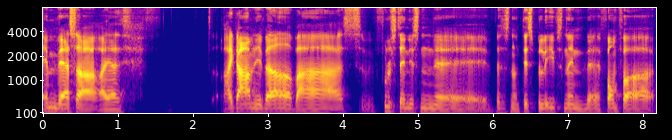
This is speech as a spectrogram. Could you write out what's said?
Jamen altså, og jeg rækker armen i vejret og bare fuldstændig sådan, øh, hvad det, sådan noget, disbelief, sådan en øh, form for,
